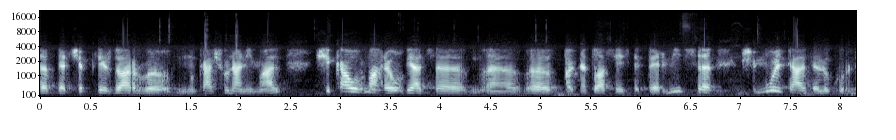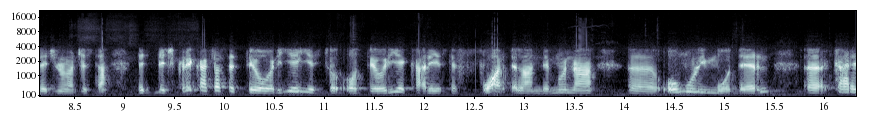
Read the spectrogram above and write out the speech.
să percepi că ești doar uh, ca și un animal și ca urmare o viață uh, uh, păcătoasă este permisă și multe alte lucruri de genul acesta. Deci, deci cred că această teorie este o, o teorie care este foarte la îndemâna uh, omului modern uh, care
